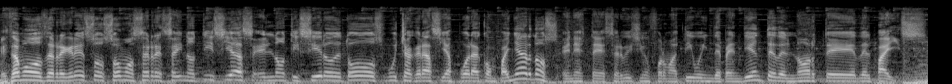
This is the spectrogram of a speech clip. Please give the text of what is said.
Estamos de regreso, somos RCI Noticias, el noticiero de todos. Muchas gracias por acompañarnos en este servicio informativo independiente del norte del país.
